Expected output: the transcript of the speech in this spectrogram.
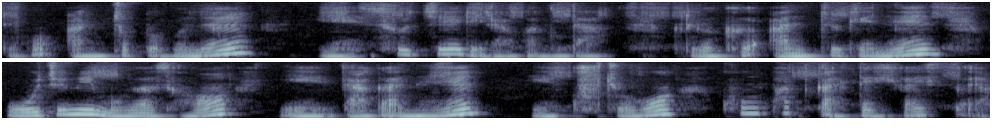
그리고 안쪽 부분을 예, 수질이라고 합니다. 그리고 그 안쪽에는 오줌이 모여서 예, 나가는 예, 구조 콩팥 깔때기가 있어요.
